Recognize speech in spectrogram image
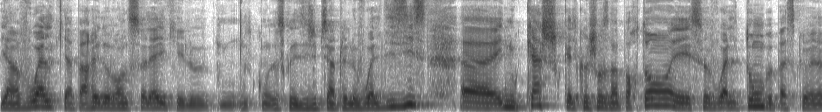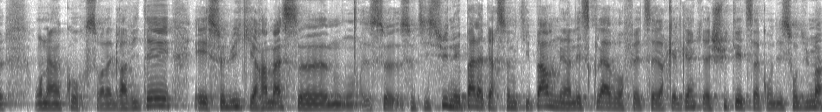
Il y a un voile qui apparaît devant le soleil, qui est le, ce que les Égyptiens appelaient le voile d'Isis. Euh, il nous cache quelque chose d'important, et ce voile tombe parce que on a un cours sur la gravité, et celui qui ramasse euh, ce, ce, tissu n'est pas la personne qui parle, mais un esclave en fait, c'est-à-dire quelqu'un qui a chuté de sa condition d'humain.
